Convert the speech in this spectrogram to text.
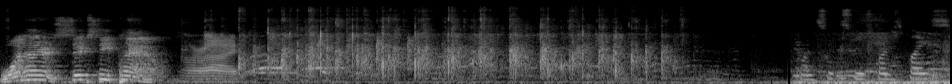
160 pounds. All right. One sixty first place.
